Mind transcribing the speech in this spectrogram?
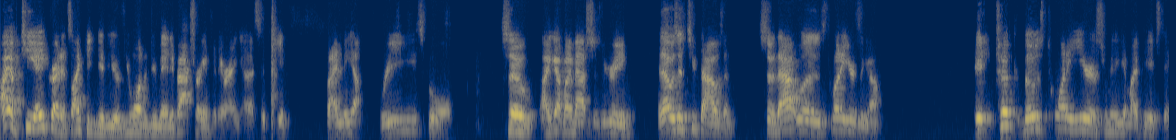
I have TA credits I could give you if you want to do manufacturing engineering. And I said, yeah, sign me up, free school. So I got my master's degree and that was in 2000. So that was 20 years ago. It took those 20 years for me to get my PhD.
